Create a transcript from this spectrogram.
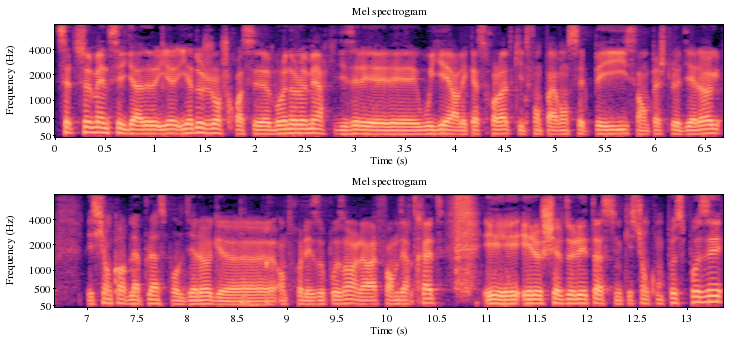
Cette semaine, c'est il y a il y a deux jours je crois, c'est Bruno Le Maire qui disait les, les ou hier les casserolades qui ne font pas avancer le pays, ça empêche le dialogue. Et s'il y a encore de la place pour le dialogue euh, entre les opposants et la réforme des retraites et, et le chef de l'État, c'est une question qu'on peut se poser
